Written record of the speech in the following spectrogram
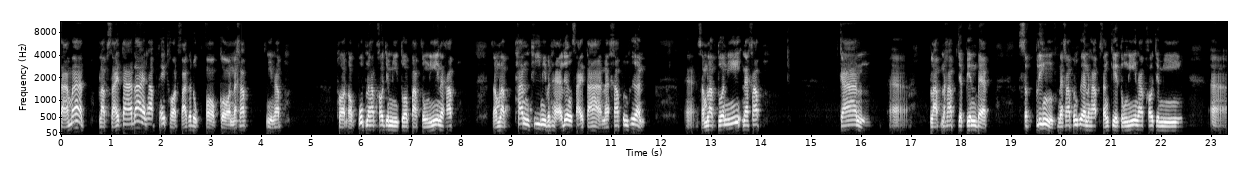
สามารถปรับสายตาได้ครับ ให้ถอดฝากระจกออกก่อนนะครับ นี่ครับ ถอดออกปุ๊บนะครับเขาจะมีตัวปรับตรงนี้นะครับสำหรับท่านที่มีปัญหาเรื่องสายตานะครับเพื่อนๆอ่าสำหรับตัวนี้นะครับ การปรับนะครับจะเป็นแบบ สปริงนะครับเพื่อนๆนะครับ สังเกตตรงนี้นะครับเขาจะมีอ่า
